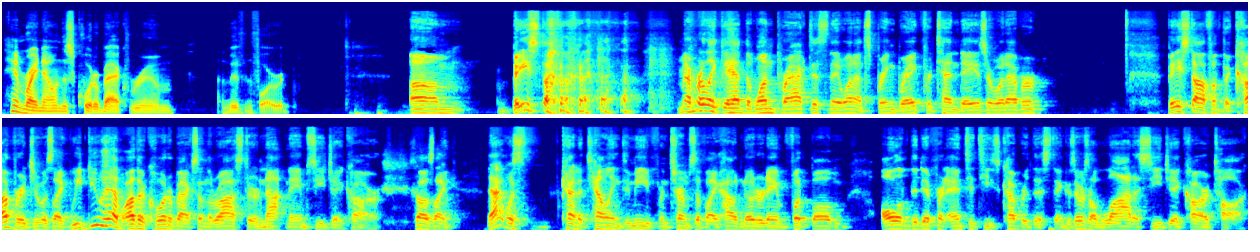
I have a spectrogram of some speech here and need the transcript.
him right now in this quarterback room uh, moving forward. Um, based on remember, like they had the one practice and they went on spring break for 10 days or whatever. Based off of the coverage, it was like we do have other quarterbacks on the roster not named CJ Carr. So I was like, that was kind of telling to me in terms of like how Notre Dame football, all of the different entities covered this thing because there was a lot of CJ Carr talk.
